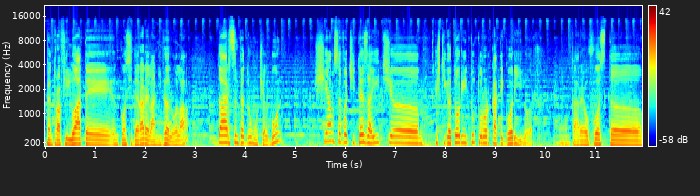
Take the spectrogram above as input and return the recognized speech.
pentru a fi luate în considerare la nivelul ăla, dar sunt pe drumul cel bun și am să vă citez aici uh, câștigătorii tuturor categoriilor uh, care au fost uh,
